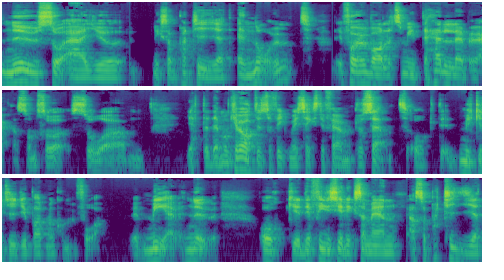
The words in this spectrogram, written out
nu så är ju liksom partiet enormt. I förra valet som inte heller beräknas som så, så um, jättedemokratiskt så fick man ju 65 procent och det, mycket tyder ju på att man kommer få mer nu. Och det finns ju liksom en, alltså partiet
